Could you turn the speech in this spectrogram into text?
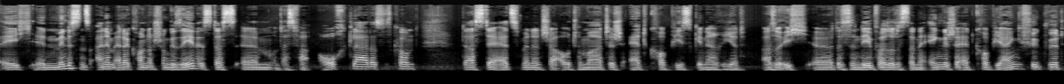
ich in mindestens einem Ad-Account auch schon gesehen, ist, dass, ähm, und das war auch klar, dass es kommt, dass der Ads Manager automatisch Ad-Copies generiert. Also ich, äh, das ist in dem Fall so, dass da eine englische Ad-Copy eingefügt wird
